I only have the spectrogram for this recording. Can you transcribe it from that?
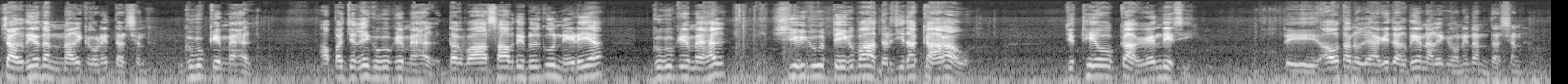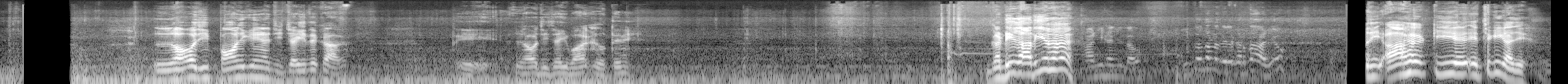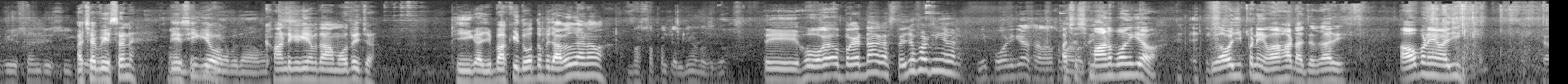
ਚੱਲਦੇ ਆ ਤੁਹਾਨੂੰ ਨਾਲੇ ਕਰਾਉਣੇ ਦਰਸ਼ਨ। ਗੁਰੂ ਕੇ ਮਹਿਲ। ਆਪਾਂ ਚੱਲੇ ਗੁਰੂ ਕੇ ਮਹਿਲ। ਦਰਬਾਰ ਸਾਹਿਬ ਦੇ ਬਿਲਕੁਲ ਨੇੜੇ ਆ। ਗੁਰੂ ਕੇ ਮਹਿਲ ਸ਼੍ਰੀ ਗੁਰੂ ਤੇਗ ਬਹਾਦਰ ਜੀ ਦਾ ਘਰ ਆ ਉਹ ਜਿੱਥੇ ਉਹ ਘਰ ਰਹਿੰਦੇ ਸੀ। ਤੇ ਆਓ ਤੁਹਾਨੂੰ ਲੈ ਕੇ ਚੱਲਦੇ ਆ ਨਾਲੇ ਕਰਾਉਣੇ ਤੁਹਾਨੂੰ ਦਰਸ਼ਨ। ਲਓ ਜੀ ਪਹੁੰਚ ਗਏ ਆ ਜੀਜਾ ਜੀ ਦੇ ਘਰ। ਤੇ ਲਓ ਜੀਜਾ ਜੀ ਬਾਹਰ ਖਲੋਤੇ ਨੇ। ਗੱਡੀ ਲਾ ਦਈਏ ਫਿਰ? ਹਾਂਜੀ ਹਾਂਜੀ ਲਾਓ। ਜਿੱਦਾਂ ਤੁਹਾਡਾ ਦਿਲ ਕਰਦਾ ਆ ਜਾਓ ਜੀ ਆਹ ਕੀ ਇਹ ਇਹ ਚ ਕੀ ਗਾ ਜੀ? ਬੇਸਨ ਦੇਸੀ ਅੱਛਾ ਬੇਸਨ। ਦੇਸੀ ਘਿਓ। ਬਦਾਮ। ਖੰਡ ਕੇ ਬਦਾਮ ਉਹਦੇ ਚ। ਠੀਕ ਆ ਜੀ ਬਾਕੀ ਦੁੱਧ ਪਜਾਗੋ ਲੈਣਾ ਵਾ? ਬਸ ਆਪਾਂ ਚੱਲਦੇ ਹੁਣ ਉਸਕੋ ਤੇ ਹੋਰ ਬ੍ਰੈਡਾਂ ਰਸਤੇ ਚ ਫੜਨੀਆਂ ਫਿਰ? ਨਹੀਂ ਪਹੁੰਚ ਗਿਆ ਸਾਰਾ ਅੱਛਾ ਸਮਾਨ ਪਹੁੰਚ ਗਿਆ ਵਾ। ਲਓ ਜੀ ਭਣੇਵਾ ਸਾਡਾ ਚੱਲਦਾ ਜੀ। ਆਓ ਭਣੇਵਾ ਜੀ।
